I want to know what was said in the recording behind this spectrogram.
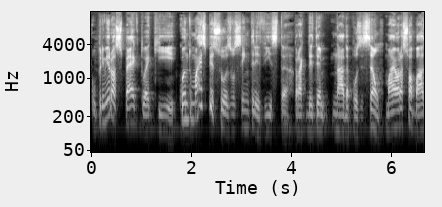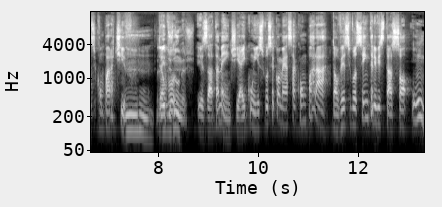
o primeiro aspecto é que quanto mais pessoas você entrevista para determinada posição, maior a sua base comparativa. Uhum. Então, Lei dos números. Exatamente. E aí com isso você começa a comparar. Talvez se você entrevistar só um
